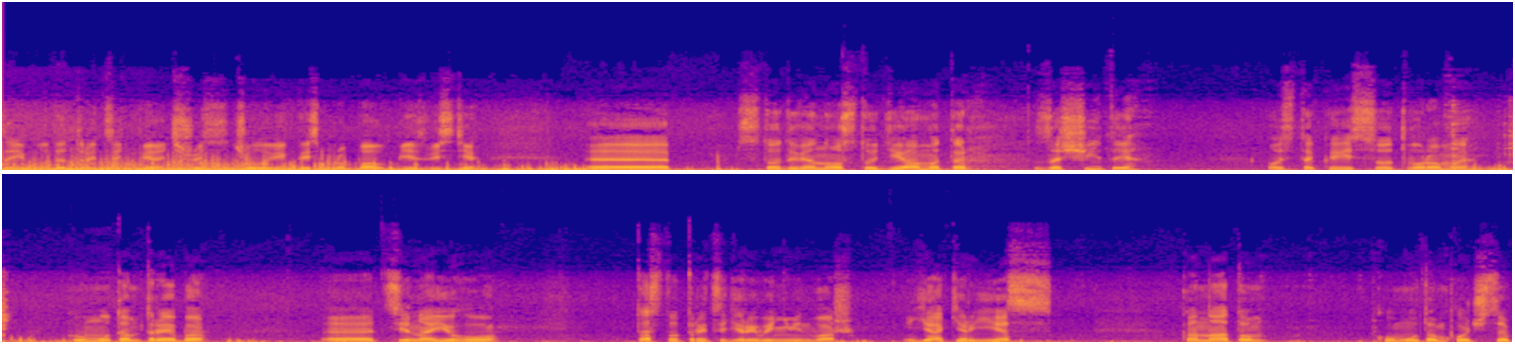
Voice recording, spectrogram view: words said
Цей буде 35. Щось чоловік десь пропав безвісті. Е, 190 діаметр защити. Ось такий з отворами. Кому там треба. Е, ціна його та 130 гривень він ваш. Якір є з канатом. Кому там хочеться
